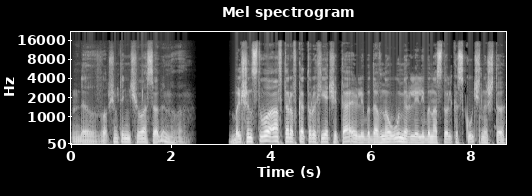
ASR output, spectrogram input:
Да, в общем-то, ничего особенного. Большинство авторов, которых я читаю, либо давно умерли, либо настолько скучно, что...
